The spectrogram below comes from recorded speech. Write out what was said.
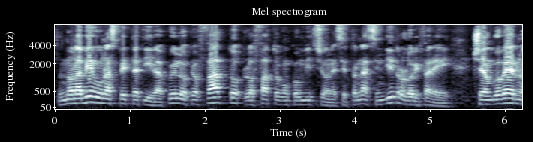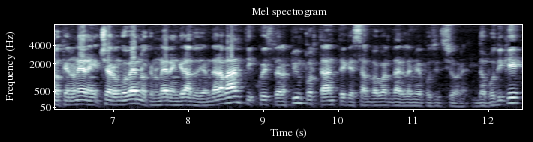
Non avevo un'aspettativa, quello che ho fatto l'ho fatto con convinzione, se tornassi indietro lo rifarei. C'era un, governo che non era, governo che non era in grado di andare avanti, questo era più importante che salvaguardare la mia posizione. Dopodiché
